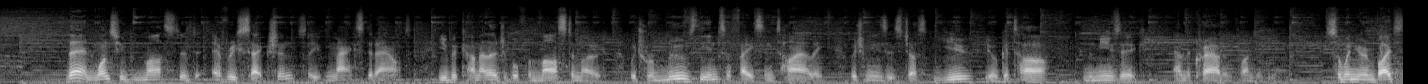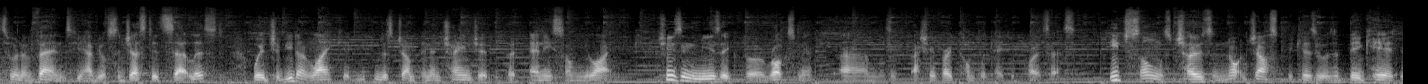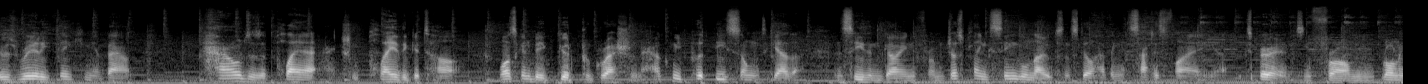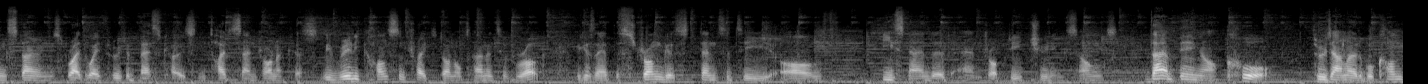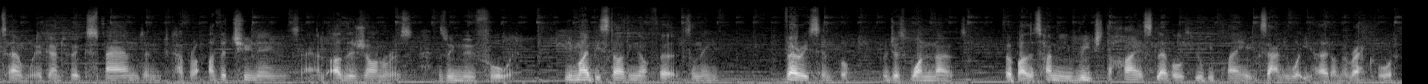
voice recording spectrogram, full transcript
Then, once you've mastered every section, so you've maxed it out, you become eligible for Master Mode, which removes the interface entirely, which means it's just you, your guitar, the music, and the crowd in front of you. So when you're invited to an event, you have your suggested set list, which if you don't like it, you can just jump in and change it and put any song you like. Choosing the music for Rocksmith um, was actually a very complicated process. Each song was chosen not just because it was a big hit, it was really thinking about how does a player actually play the guitar? What's going to be a good progression? How can we put these songs together and see them going from just playing single notes and still having a satisfying uh, experience and from Rolling Stones right the way through to Best Coast and Titus Andronicus. We really concentrated on alternative rock because they had the strongest density of E standard and drop D tuning songs. That being our core, through downloadable content, we're going to expand and cover other tunings and other genres as we move forward. You might be starting off at something very simple with just one note, but by the time you reach the highest levels, you'll be playing exactly what you heard on the record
